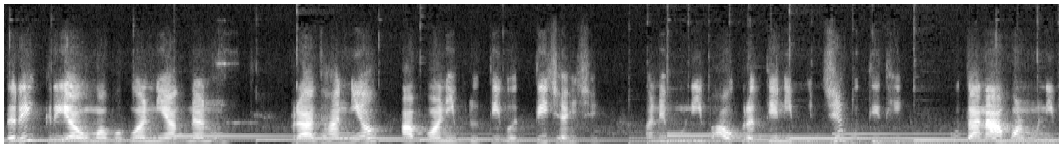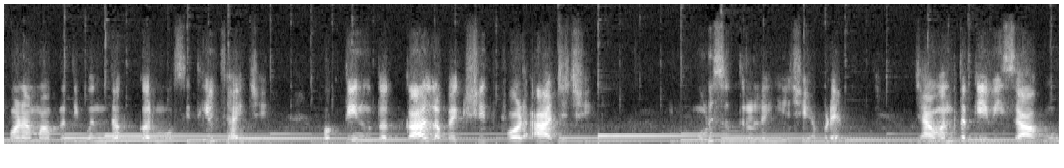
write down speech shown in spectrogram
દરેક ક્રિયાઓમાં ભગવાનની આજ્ઞાનું પ્રાધાન્ય આપવાની વૃત્તિ વધતી જાય છે અને મુનિ ભાવ પ્રત્યેની પૂજ્ય બુદ્ધિથી પોતાના પણ મુનિપણામાં પ્રતિબંધક કર્મો શિથિલ થાય છે. ભક્તિનું તત્કાલ અપેક્ષિત ફળ આ જ છે. મૂળ સૂત્ર લઈએ છીએ આપણે. જાવંત કેવી સાહુ,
